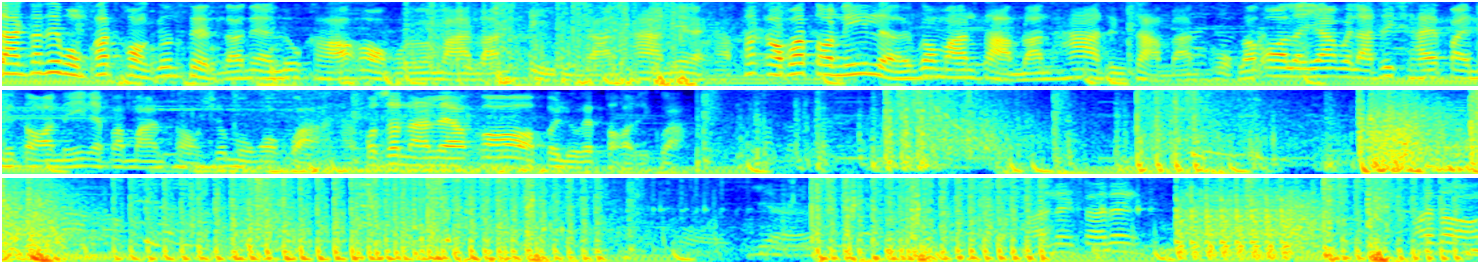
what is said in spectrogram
หลังจากที่ผมคัดของจนเสร็จแล้วเนี่ยลูกค้าออกไปประมาณล้านสี่ถึงล้านห้านี่แหละครับถ้ากับว่าตอนนี้เหลือประมาณ3ล้านห้าถึง3ล้านหกแล้วก็ระยะเวลาที่ใช้ไปในตอนนี้เนี่ยประมาณ 2 ชั่วโมงกว่าๆครับเพราะฉะนั้นแล้วก็ไปดูกันต่อดีกว่าโอ้ยเหี้ยตายหนึ่งตายหนึ่งตายสอง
